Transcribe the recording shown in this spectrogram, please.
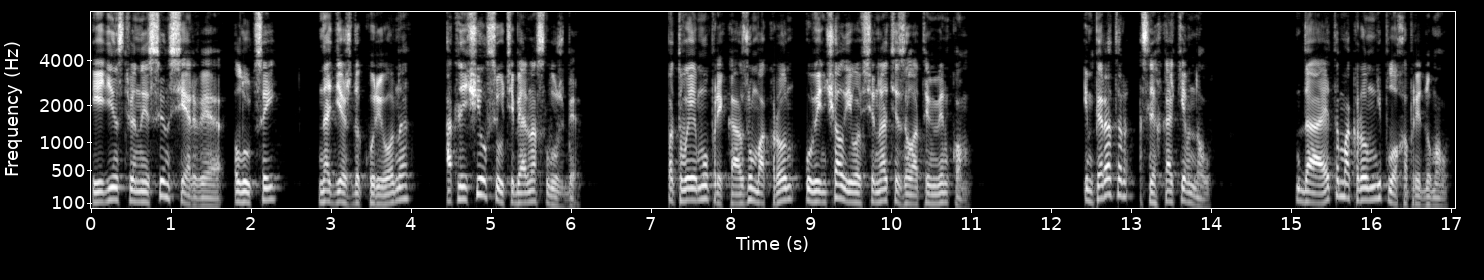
Единственный сын Сервия, Луций, Надежда Куриона, отличился у тебя на службе. По твоему приказу Макрон увенчал его в Сенате золотым венком. Император слегка кивнул. Да, это Макрон неплохо придумал.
